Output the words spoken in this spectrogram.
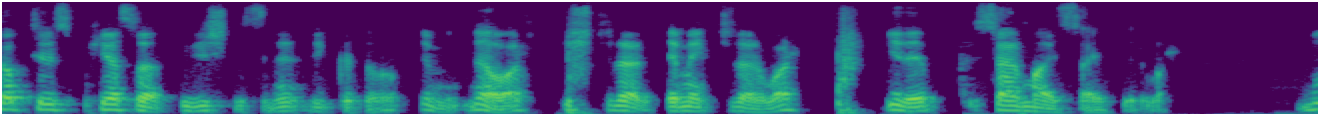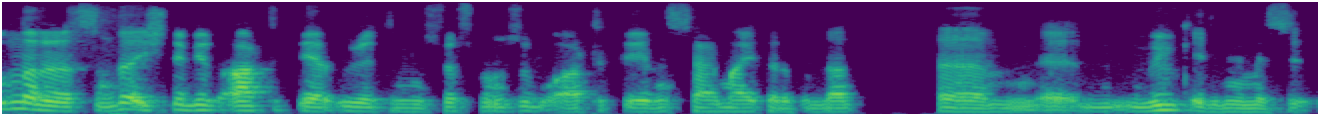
kapitalist piyasa ilişkisini dikkat alalım. Değil mi? Ne var? İşçiler, emekçiler var. Bir de sermaye sahipleri var. Bunlar arasında işte bir artık değer üretimi söz konusu. Bu artık değerin sermaye tarafından mülk edinilmesi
